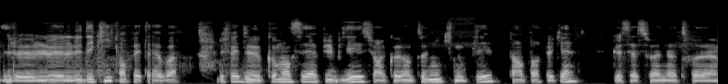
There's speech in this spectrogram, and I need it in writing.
le, déclic en fait à avoir. Le fait de commencer à publier sur un contenu qui nous plaît, peu importe lequel, que ça soit notre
